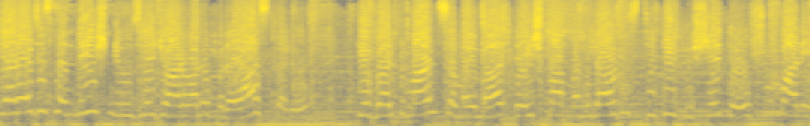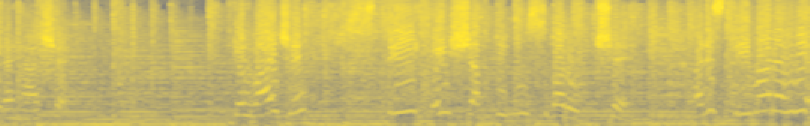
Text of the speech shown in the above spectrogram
ત્યારે આજે સંદેશ ન્યૂઝે જાણવાનો પ્રયાસ કર્યો કે વર્તમાન સમયમાં દેશમાં મહિલાઓની સ્થિતિ વિશે તેઓ શું માની રહ્યા છે? કહેવાય છે, સ્ત્રી એ શક્તિનું સ્વરૂપ છે અને સ્ત્રીમાં રહેલી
